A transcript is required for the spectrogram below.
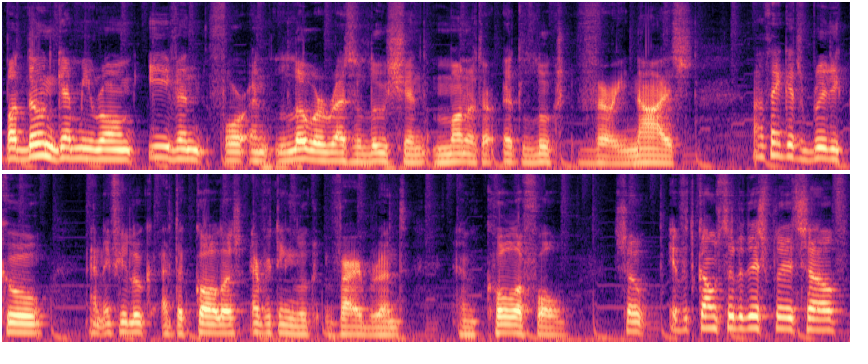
But don't get me wrong, even for a lower resolution monitor it looks very nice. I think it's really cool and if you look at the colors everything looks vibrant and colorful. So if it comes to the display itself,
